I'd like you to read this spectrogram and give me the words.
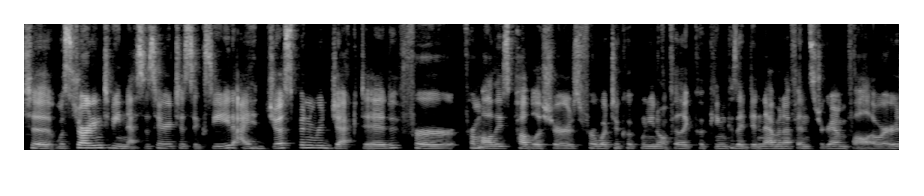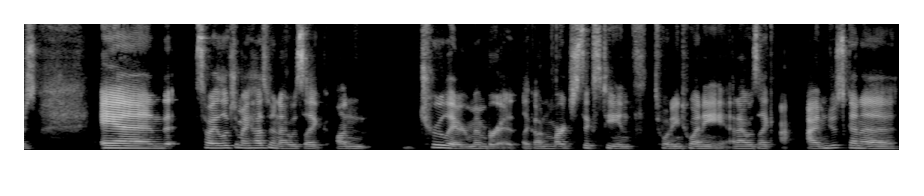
to was starting to be necessary to succeed. I had just been rejected for from all these publishers for what to cook when you don't feel like cooking because I didn't have enough Instagram followers. And so I looked at my husband, I was like on truly I remember it, like on March 16th, 2020, and I was like I'm just going to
